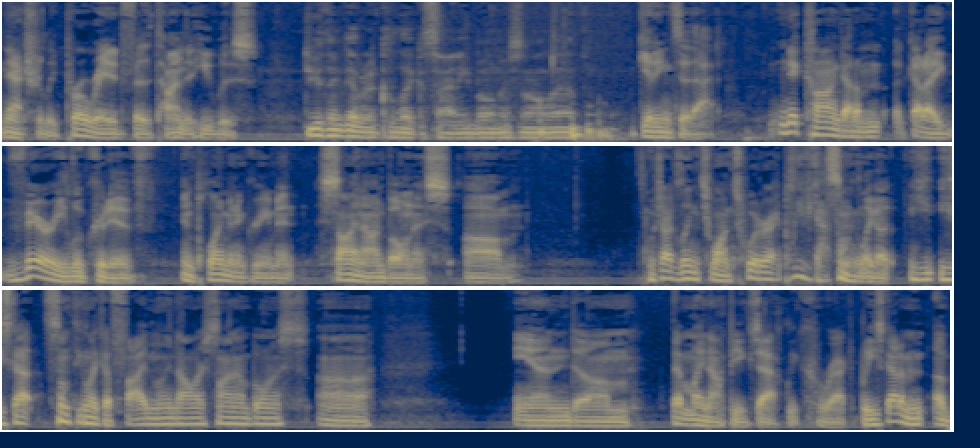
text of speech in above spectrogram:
naturally prorated for the time that he was Do you think that would include like a signing bonus and all that? Getting to that. Nick Khan got a got a very lucrative employment agreement sign on bonus um, which I've linked to on Twitter. I believe he got something like a he, has got something like a five million dollar sign on bonus, uh, and um, that might not be exactly correct, but he's got a, a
